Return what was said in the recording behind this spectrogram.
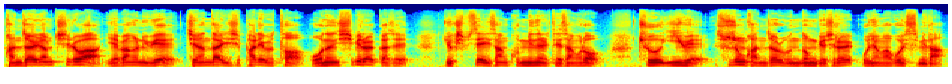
관절염 치료와 예방을 위해 지난달 28일부터 오는 11월까지 60세 이상 군민을 대상으로 주 2회 수중 관절 운동 교실을 운영하고 있습니다.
